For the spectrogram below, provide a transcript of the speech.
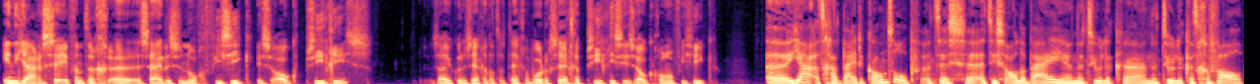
In de jaren zeventig eh, zeiden ze nog... fysiek is ook psychisch. Zou je kunnen zeggen dat we tegenwoordig zeggen... psychisch is ook gewoon fysiek? Uh, ja, het gaat beide kanten op. Het is, uh, het is allebei uh, natuurlijk, natuurlijk het geval.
